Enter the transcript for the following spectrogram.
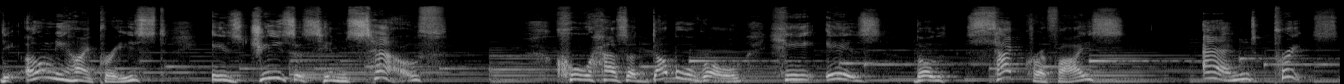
The only high priest is Jesus himself, who has a double role. He is both sacrifice and priest.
